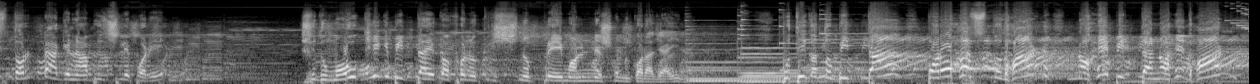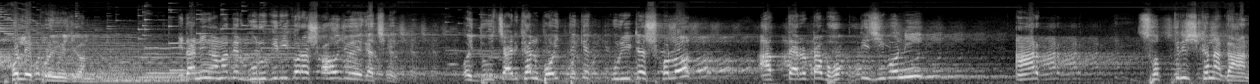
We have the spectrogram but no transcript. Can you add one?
স্তরটা আগে না বুঝলে পরে শুধু মৌখিক বিদ্যায় কখনো কৃষ্ণ প্রেম অন্বেষণ করা যায় না। পুঁথিগত বিদ্যা, পরহস্ত ধন, নহে বিদ্যা, নহে ধন, হলে প্রয়োজন। ইদানিং আমাদের গুরুগিরি করা সহজ হয়ে গেছে। ওই দু চারখান বই থেকে কুড়িটা ষোলো আর তেরোটা ভক্তি জীবনী আর ছত্রিশখানা গান।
